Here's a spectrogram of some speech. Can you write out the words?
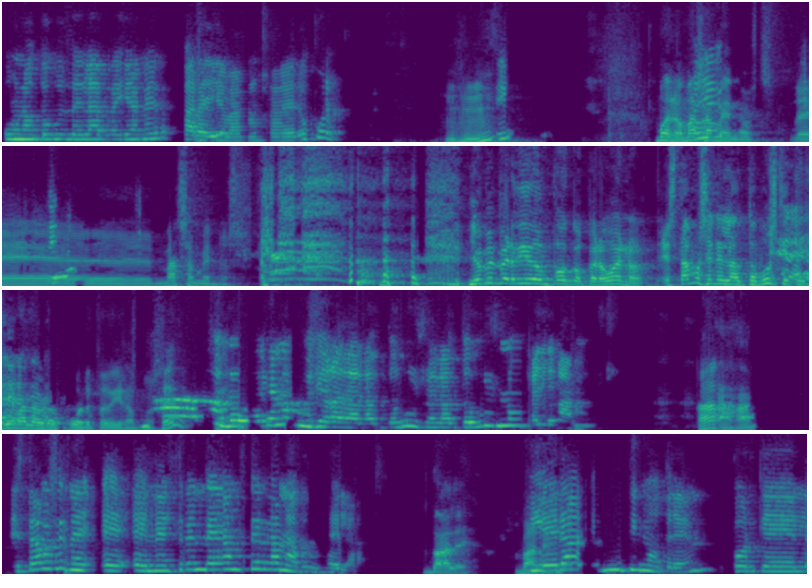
un autobús de la Ryanair para llevarnos al aeropuerto. Bueno, más o menos. Eh, más o menos. Yo me he perdido un poco, pero bueno, estamos en el autobús que te lleva al aeropuerto, digamos. ¿eh? No, no hemos llegado al autobús, el autobús nunca llegamos. Ah. Estamos en el, eh, en el tren de Ámsterdam a Bruselas. Vale. Y era el último tren, porque el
